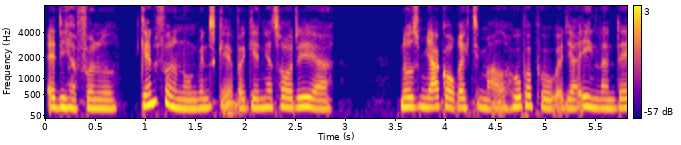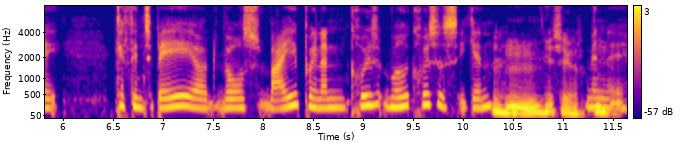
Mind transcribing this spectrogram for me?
at I har fundet, genfundet nogle venskaber igen. Jeg tror, det er noget, som jeg går rigtig meget og håber på, at jeg en eller anden dag kan finde tilbage, og vores veje på en eller anden kryds, måde krydses igen. Mm. Helt sikkert. Men mm. øh, jeg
